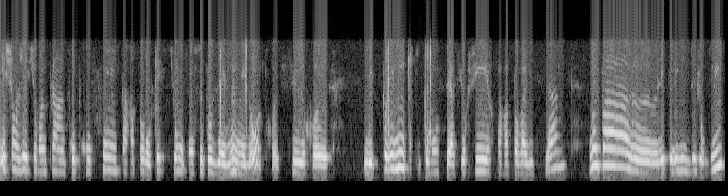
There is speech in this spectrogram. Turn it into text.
échanger sur un plan trop profond par rapport aux questions qu'on se posait l'une et l'autre sur euh, les polémiques qui commençaient à surgir par rapport à l'islam. Non pas euh, les polémiques d'aujourd'hui,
